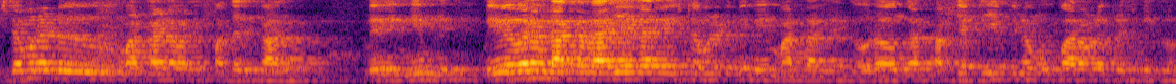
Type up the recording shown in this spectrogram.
ఇష్టమున్నట్టు మాట్లాడడం అనేది పద్ధతి కాదు. మేము మేము మేమెవరం డాక్టర్ రాజయ్య గారు ఇష్టం ఉన్నట్టు మేము ఏం మాట్లాడలేదు. గౌరవంగా సబ్జెక్ట్ చెప్పిన ముప్పారంలో ప్రెస్ మీట్లో.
